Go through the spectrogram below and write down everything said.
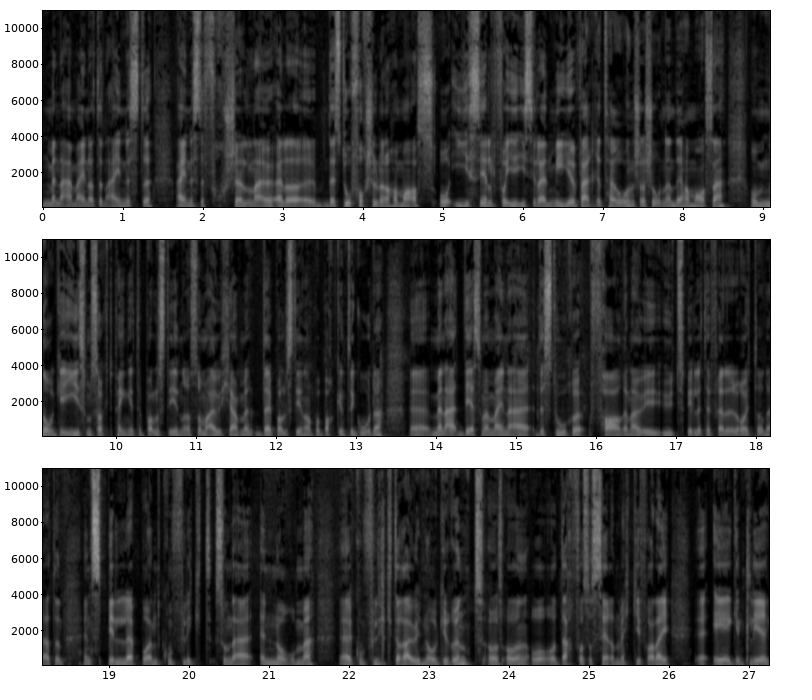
men jeg mener at den eneste, eneste forskjellen òg Eller eh, det er stor forskjell mellom Hamas og ISIL, for ISIL er en mye verre terrororganisasjon enn det Hamas er. Og Norge gir som sagt penger til palestinere, som òg kommer de palestinerne på bakken til gode. Eh, men det som jeg mener er det store faren òg i utspillet til Freddy de Ruiter, det er at en, en, spiller på en konflikt som det er enorme eh, konflikter òg i Norge rundt. Og, og, og, Derfor så ser en vekk fra de eh, egentlige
